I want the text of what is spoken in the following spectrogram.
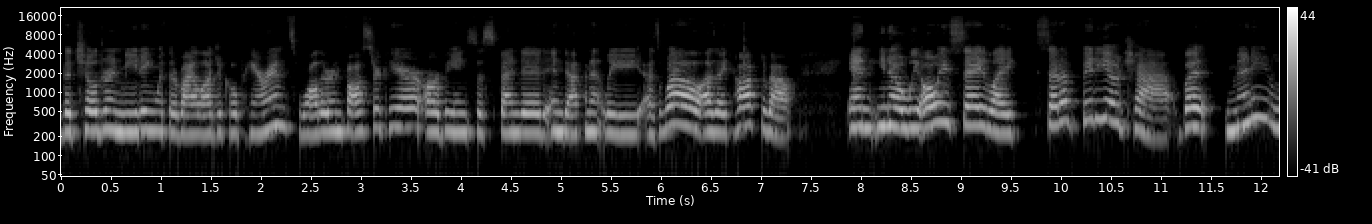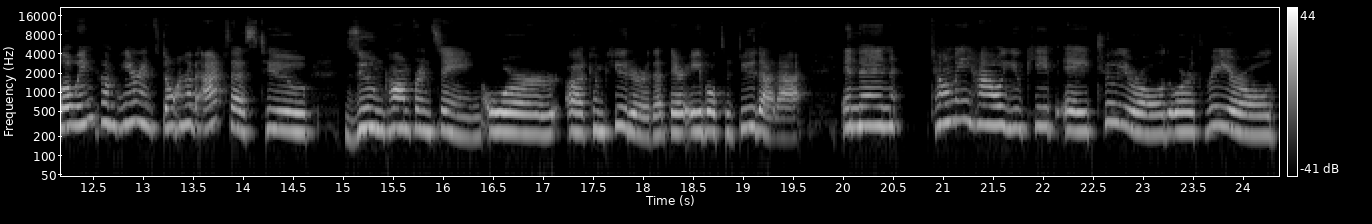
the children meeting with their biological parents while they're in foster care, are being suspended indefinitely as well, as I talked about. And, you know, we always say, like, set up video chat, but many low income parents don't have access to Zoom conferencing or a computer that they're able to do that at. And then Tell me how you keep a two year old or a three year old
